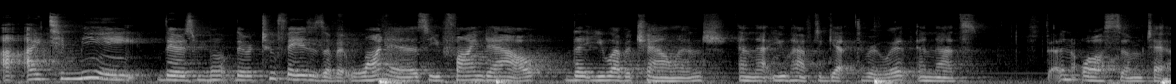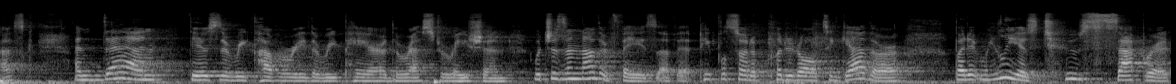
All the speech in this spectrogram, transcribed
I, I to me, there's there are two phases of it. One is you find out that you have a challenge and that you have to get through it, and that's an awesome task. And then there's the recovery, the repair, the restoration, which is another phase of it. People sort of put it all together, but it really is two separate,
